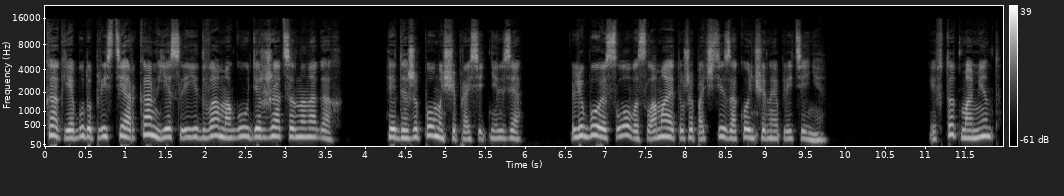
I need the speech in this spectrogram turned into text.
Как я буду плести аркан, если едва могу удержаться на ногах? И даже помощи просить нельзя. Любое слово сломает уже почти законченное плетение. И в тот момент,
